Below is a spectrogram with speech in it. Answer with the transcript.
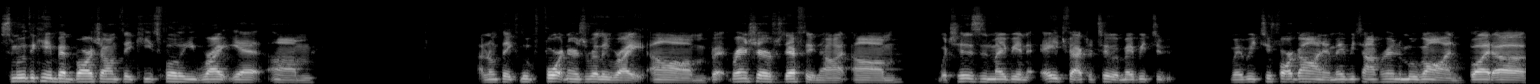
Smoothie King Ben Bartch, I don't think he's fully right yet. Um, I don't think Luke Fortner is really right. Um, but Brandon Scherff's definitely not. Um, which his is maybe an age factor too. It may be too, maybe too far gone. It may be time for him to move on. But uh,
